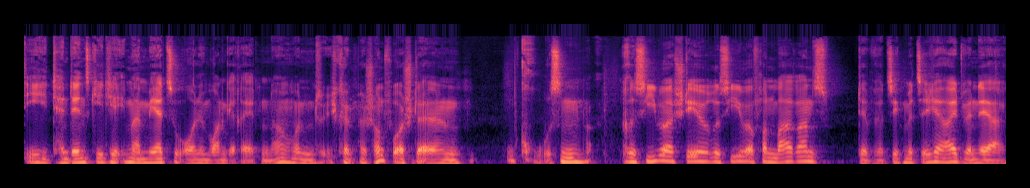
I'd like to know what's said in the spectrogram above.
die Tendenz geht ja immer mehr zu All-in-One-Geräten. Ne? Und ich könnte mir schon vorstellen, großen Receiver, Stereo-Receiver von Marans, der wird sich mit Sicherheit, wenn der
